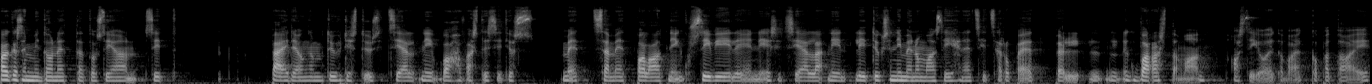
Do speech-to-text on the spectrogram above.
aikaisemmin ton, että tosiaan sit päihdeongelmat yhdistyy sit siellä niin vahvasti, sit jos met, sä meet palaat niin kuin siviiliin, niin sit siellä, niin liittyykö se nimenomaan siihen, että sit sä rupeat pöl- niin kuin varastamaan asioita vaikkapa, tai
